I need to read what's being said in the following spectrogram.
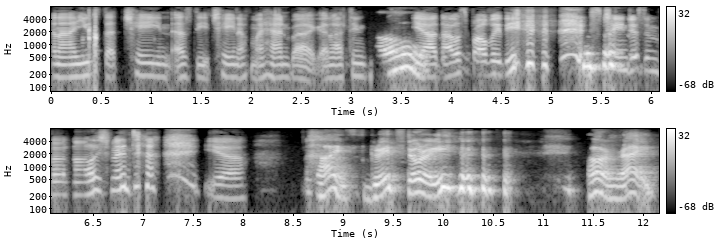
and I used that chain as the chain of my handbag and I think Oh. yeah that was probably the strangest embellishment yeah Nice. Great story. All right.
